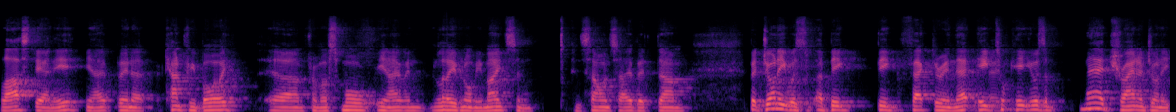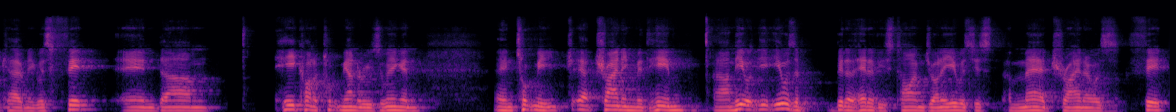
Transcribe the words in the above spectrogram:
last down here." You know, being a country boy um, from a small, you know, and leaving all my mates and and so and so. But um, but Johnny was a big big factor in that. He yeah. took he, he, was a mad trainer. Johnny Coveney was fit, and um, he kind of took me under his wing and and took me out training with him. Um, he he was a bit ahead of his time, Johnny. He was just a mad trainer, was fit,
